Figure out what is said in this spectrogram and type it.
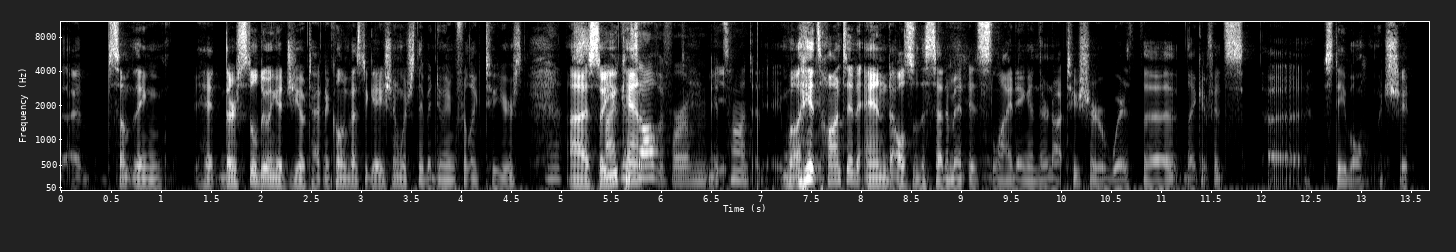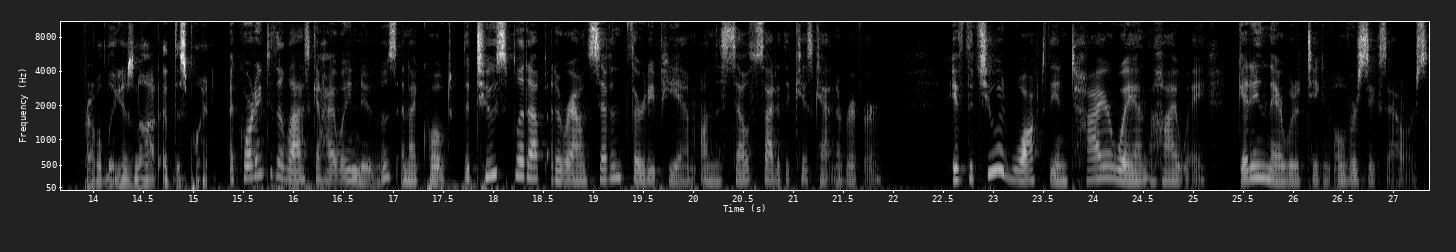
uh, something hit. They're still doing a geotechnical investigation, which they've been doing for like two years. Uh, so I you can can't. solve it for them. It's haunted. well, it's haunted, and also the sediment is sliding, and they're not too sure where the like if it's uh, stable, which it probably is not at this point. According to the Alaska Highway News, and I quote, the two split up at around 7:30 p.m. on the south side of the Kiskatinaw River. If the two had walked the entire way on the highway, getting there would have taken over six hours.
